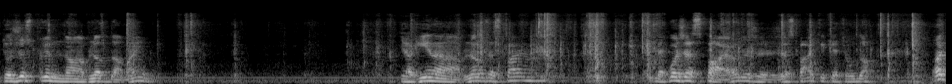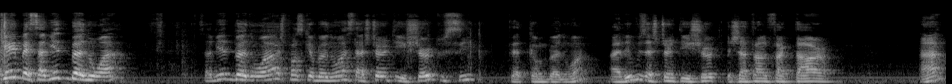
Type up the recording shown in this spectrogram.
Tu as juste pris une enveloppe de même? Il n'y a rien dans l'enveloppe, j'espère. Ben, pas j'espère, j'espère qu'il y a quelque chose d'autre. Ok, ben ça vient de Benoît. Ça vient de Benoît. Je pense que Benoît s'est acheté un t-shirt aussi. Faites comme Benoît. Allez vous acheter un t-shirt. J'attends le facteur. Hein?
